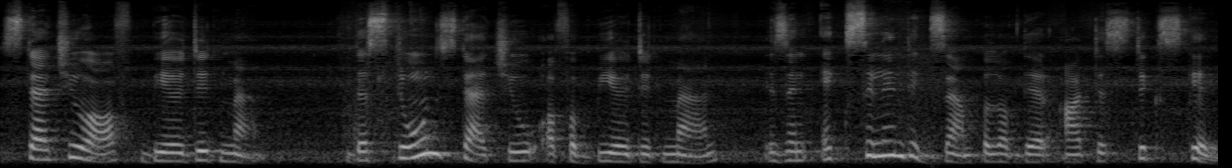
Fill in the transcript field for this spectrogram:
Statue of Bearded Man. The stone statue of a bearded man is an excellent example of their artistic skill.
